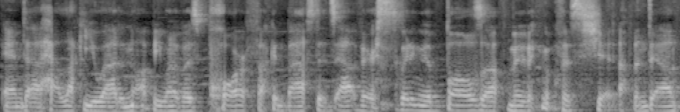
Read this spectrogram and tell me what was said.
and uh, how lucky you are to not be one of those poor fucking bastards out there sweating their balls off moving all this shit up and down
